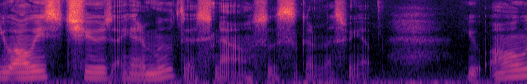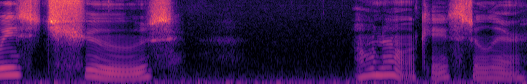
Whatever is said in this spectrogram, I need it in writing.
you always choose I gotta move this now so this is gonna mess me up. You always choose oh no okay it's still there.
